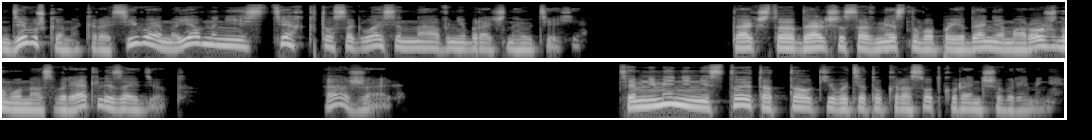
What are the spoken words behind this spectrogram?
Девушка она красивая, но явно не из тех, кто согласен на внебрачные утехи. Так что дальше совместного поедания мороженого у нас вряд ли зайдет. А жаль. Тем не менее, не стоит отталкивать эту красотку раньше времени.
